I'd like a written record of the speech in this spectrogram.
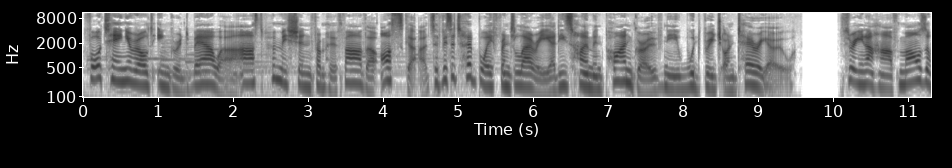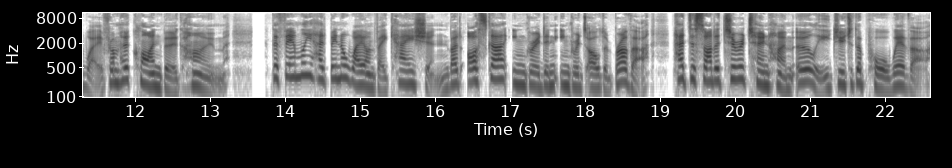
14 year old Ingrid Bauer asked permission from her father, Oscar, to visit her boyfriend Larry at his home in Pine Grove near Woodbridge, Ontario, three and a half miles away from her Kleinburg home. The family had been away on vacation, but Oscar, Ingrid, and Ingrid's older brother had decided to return home early due to the poor weather.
